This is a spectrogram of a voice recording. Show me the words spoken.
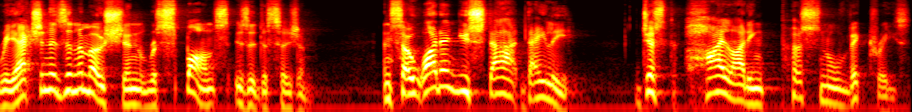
Reaction is an emotion, response is a decision. And so, why don't you start daily just highlighting personal victories.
